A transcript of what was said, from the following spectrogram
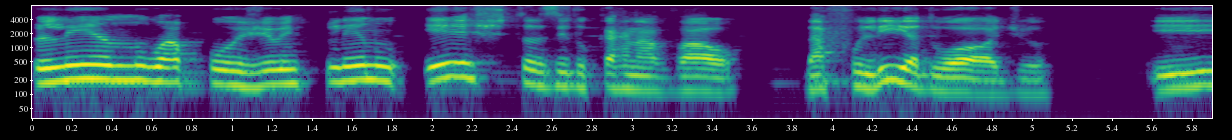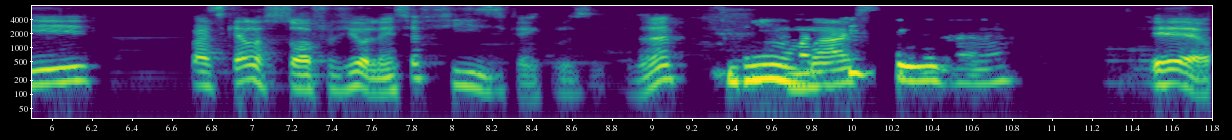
pleno apogeu, em pleno êxtase do carnaval, da folia do ódio. E quase que ela sofre violência física, inclusive, né? Sim, uma Mas, tristeza, né? É,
